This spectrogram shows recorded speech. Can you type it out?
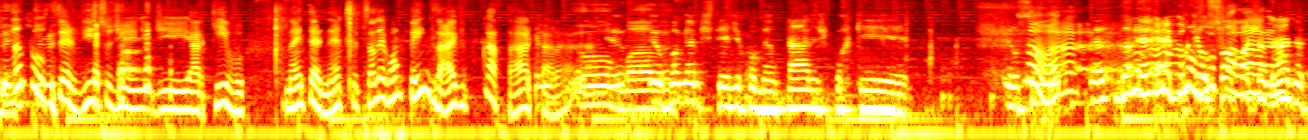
tem tanto serviço de, de arquivo na internet, você precisa levar um pendrive pro Qatar, cara. Eu, mano. eu vou me abster de comentários porque eu sou. Não, é, a- é- eu não- é eu não porque eu vou sou falar- apaixonado.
